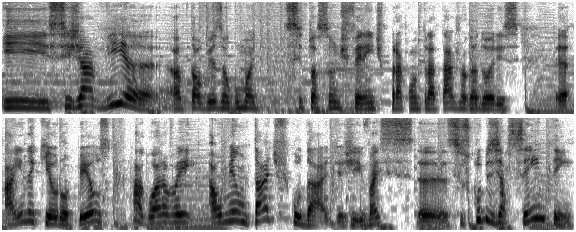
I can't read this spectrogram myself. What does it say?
E se já havia ah, talvez alguma situação diferente para contratar jogadores, eh, ainda que europeus, agora vai aumentar a dificuldade. Vai, eh, se os clubes já sentem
